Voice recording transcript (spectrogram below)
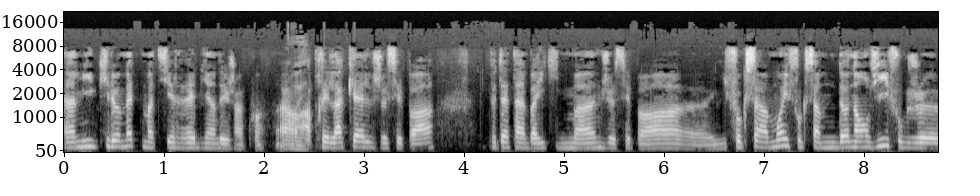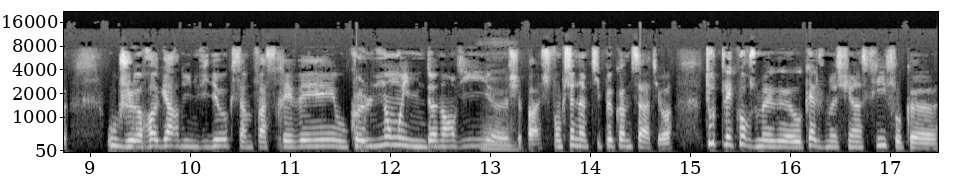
un 1000 km m'attirerait bien déjà quoi. Alors Ouais. après laquelle je sais pas. Peut-être un biking man, je sais pas. Euh, il faut que ça, moi, il faut que ça me donne envie. Il faut que je ou que je regarde une vidéo que ça me fasse rêver ou que le nom il me donne envie. euh, Mm. je sais pas. Je fonctionne un petit peu comme ça, tu vois. Toutes les courses me- auxquelles je me suis inscrit, il faut que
